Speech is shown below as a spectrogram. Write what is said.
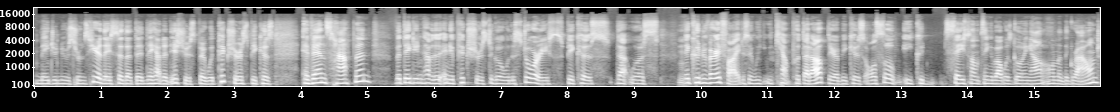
major newsrooms here, they said that they, they had an issue with pictures because events happened, but they didn't have the, any pictures to go with the stories because that was they couldn't verify it. They said we, we can't put that out there because also it could say something about what's going on on the ground.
